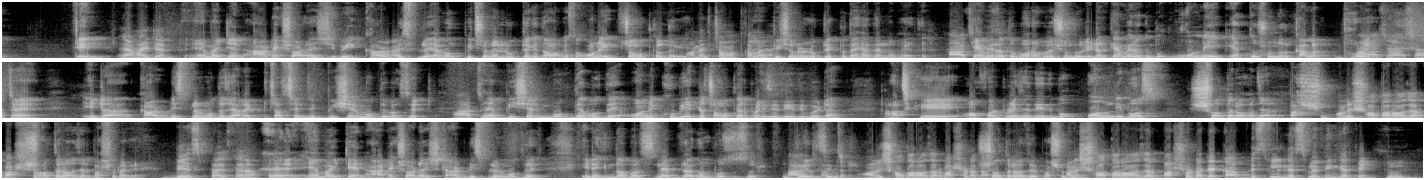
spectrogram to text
ten Mi ten Mi ten আট একশো আঠাশ জিবি কার্ভ ডিসপ্লে এবং পিছনের লুকটা কিন্তু আমার কাছে অনেক চমৎকার লাগে। অনেক চমৎকার লাগে। পিছনের লুকটা একটু দেখা দেন না ভাইয়াদের। আচ্ছা ক্যামেরা তো বরাবরই সুন্দর। এটার ক্যামেরা কিন্তু অনেক এত সুন্দর কালার ধরে। আচ্ছা আচ্ছা আচ্ছা। হ্যাঁ এটা কার্ভ ডিসপ্লের মধ্যে যারা একটু চাচ্ছেন যে বিশের মধ্যে বাজেট আচ্ছা। হ্যাঁ বিশের মধ্যে বলতে অনেক খুবই একটা চমৎকার প্রাইসে দিয়ে দিব এটা। আজকে অফার প্রাইসে দিয়ে দিব অনলি বস সতেরো হাজার পাঁচশো। অনলি সতেরো হাজার পাঁচশো। সতেরো হাজার পাঁচশো টাকায়। বেস্ট প্রাইস তাই না? হ্যাঁ এমআই টেন আট একশো আঠাশ কার্ভ ডিসপ্লের মধ্যে। এটা কিন্তু আবার স্ন্যাপড্রাগন প্রসেসর ডুয়েল সিমের অনলি সতেরো হাজার পাঁচশো টাকা। সতেরো হাজার পাঁচশো মানে সতেরো হাজার পাঁচশো টাকায় কাপ ডিসপ্লে ডিসপ্লে ফিঙ্গারপ্রিন্ট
